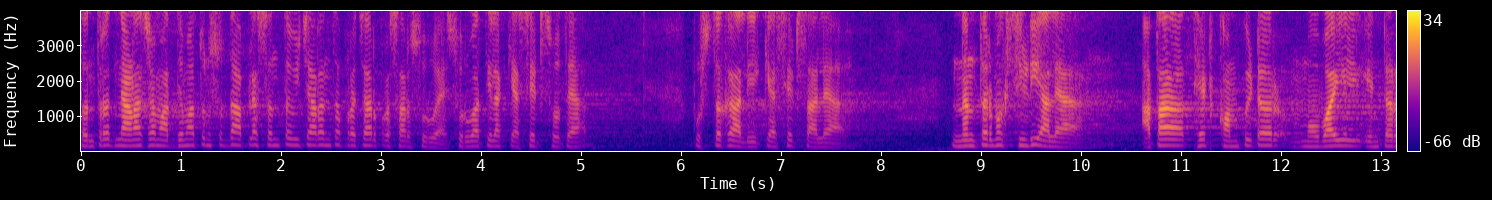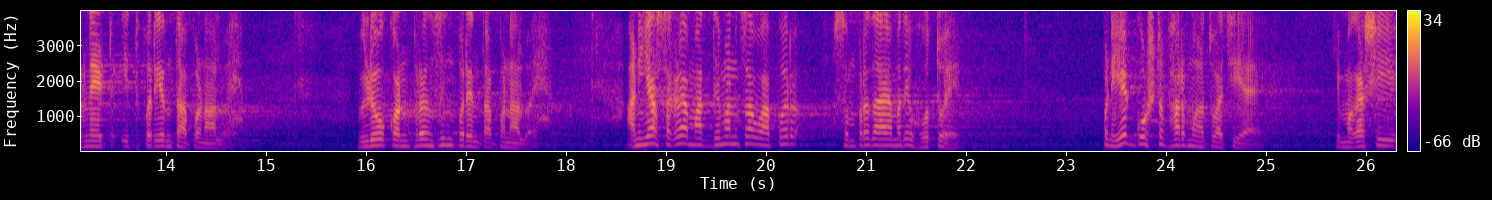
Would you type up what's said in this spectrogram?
तंत्रज्ञानाच्या माध्यमातून सुद्धा आपल्या संत विचारांचा प्रचार प्रसार सुरू आहे. सुरुवातीला कॅसेट्स होत्या पुस्तकं आली कॅसेट्स आल्या नंतर मग सी डी आल्या आता थेट कॉम्प्युटर मोबाईल इंटरनेट इथपर्यंत आपण आलो आहे व्हिडिओ कॉन्फरन्सिंगपर्यंत आपण आलो आहे आणि या सगळ्या माध्यमांचा वापर संप्रदायामध्ये होतो आहे पण एक गोष्ट फार महत्त्वाची आहे की मगाशी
